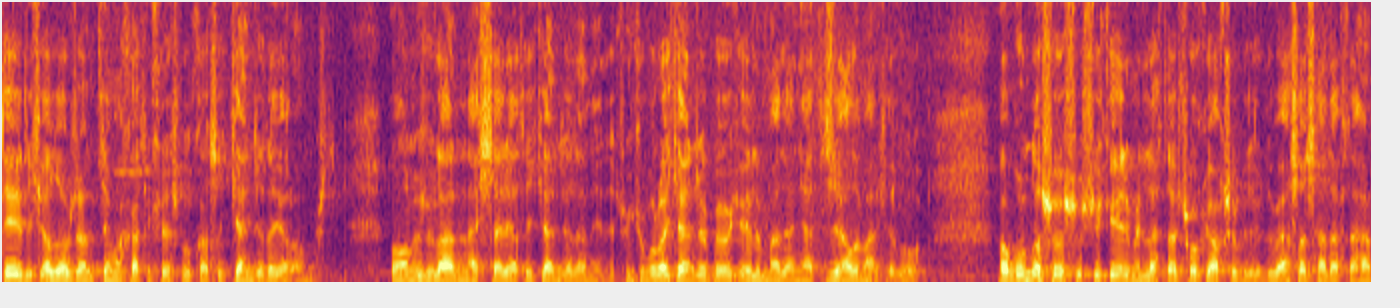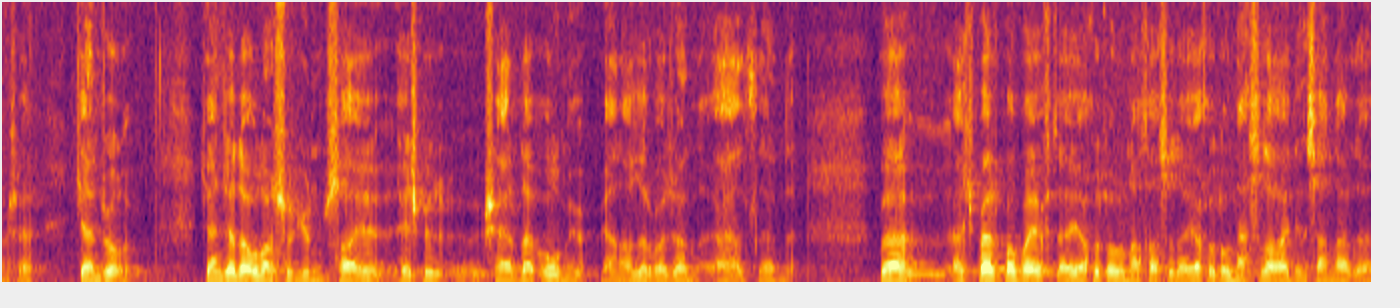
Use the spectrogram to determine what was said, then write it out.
deyildi ki, Azərbaycan Demokratik Respublikası Gəncədə yaranmışdı. Və onun üzvlərinin əksəriyyəti Gəncədən idi. Çünki bura Gəncə böyük elm, mədəniyyət, ziyalı mərkəzi olub. Və bunu da sözsüz ki, qeyri-millətlər çox yaxşı bilirdi və əsas hədəf də həmişə Gəncə olub. Gəncədə olan sürgün sayı heç bir şəhərdə olmayıb, yəni Azərbaycan əyalətlərində. Və Əkbər Babayev də, yaxud onun atası da, yaxud o nəslə aid insanlar da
